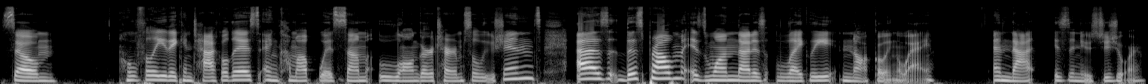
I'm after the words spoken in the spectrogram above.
So, Hopefully, they can tackle this and come up with some longer term solutions, as this problem is one that is likely not going away. And that is the news du jour.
